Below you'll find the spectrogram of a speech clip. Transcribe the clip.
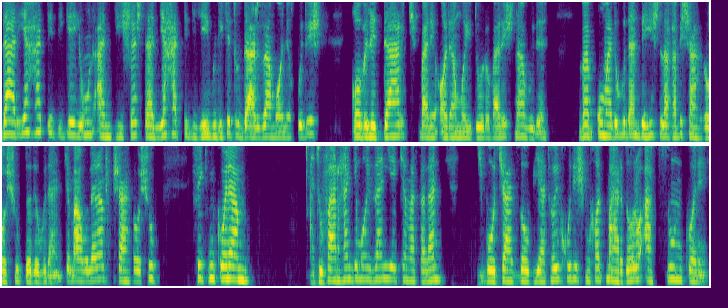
در یه حد دیگه اون اندیشش در یه حد دیگه بوده که تو در زمان خودش قابل درک برای آدمای دور و برش نبوده و اومده بودن بهش لقب شهراشوب داده بودن که معمولا هم شهراشوب فکر می‌کنم تو فرهنگ ما زنیه که مثلا با جذابیت های خودش می‌خواد مردا رو افسون کنه.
